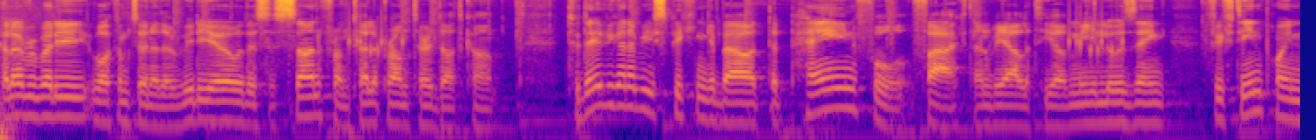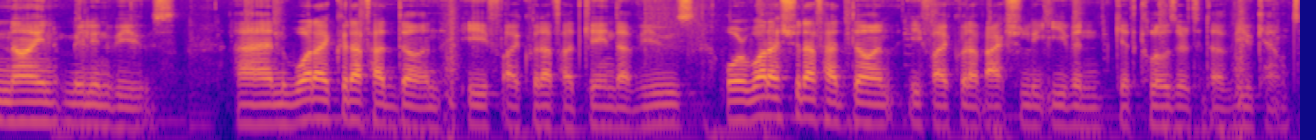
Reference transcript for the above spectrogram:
Hello everybody, welcome to another video. This is Sun from teleprompter.com. Today we're going to be speaking about the painful fact and reality of me losing 15.9 million views and what I could have had done if I could have had gained that views or what I should have had done if I could have actually even get closer to that view count.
